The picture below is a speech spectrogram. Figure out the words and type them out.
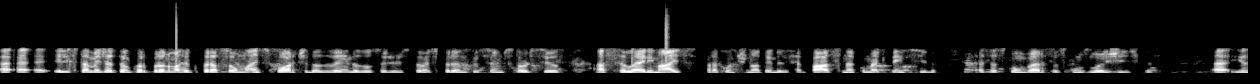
é, é, é, eles também já estão incorporando uma recuperação mais forte das vendas, ou seja, eles estão esperando que o Same Store Sales acelere mais para continuar tendo esse repasse, né? Como é que tem sido essas conversas com os lojistas? É, e,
